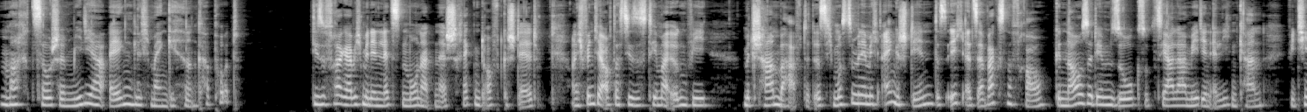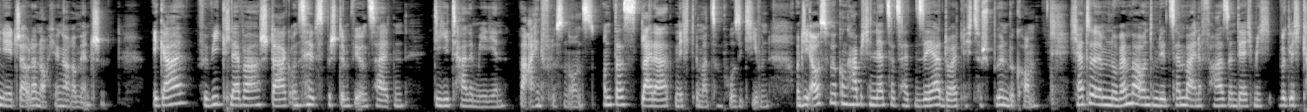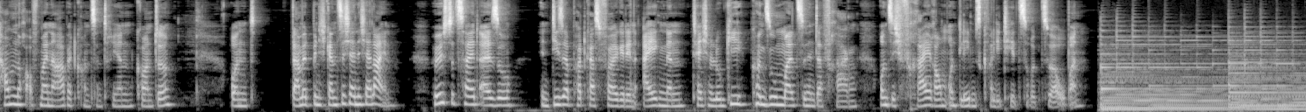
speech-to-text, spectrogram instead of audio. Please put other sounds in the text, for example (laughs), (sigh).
Macht Social Media eigentlich mein Gehirn kaputt? Diese Frage habe ich mir in den letzten Monaten erschreckend oft gestellt. Und ich finde ja auch, dass dieses Thema irgendwie mit Scham behaftet ist. Ich musste mir nämlich eingestehen, dass ich als erwachsene Frau genauso dem Sog sozialer Medien erliegen kann wie Teenager oder noch jüngere Menschen. Egal, für wie clever, stark und (laughs) selbstbestimmt wir uns halten, digitale Medien beeinflussen uns. Und das leider nicht immer zum Positiven. Und die Auswirkungen habe ich in letzter Zeit sehr deutlich zu spüren bekommen. Ich hatte im November und im Dezember eine Phase, in der ich mich wirklich kaum noch auf meine Arbeit konzentrieren konnte. Und damit bin ich ganz sicher nicht allein. Höchste Zeit also, in dieser Podcast-Folge den eigenen Technologiekonsum mal zu hinterfragen und sich Freiraum und Lebensqualität zurückzuerobern.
